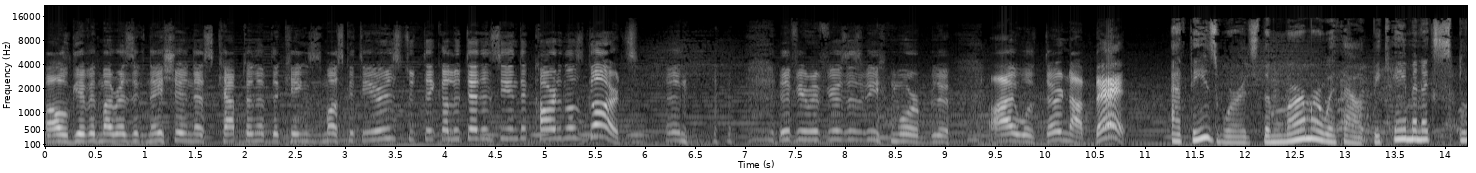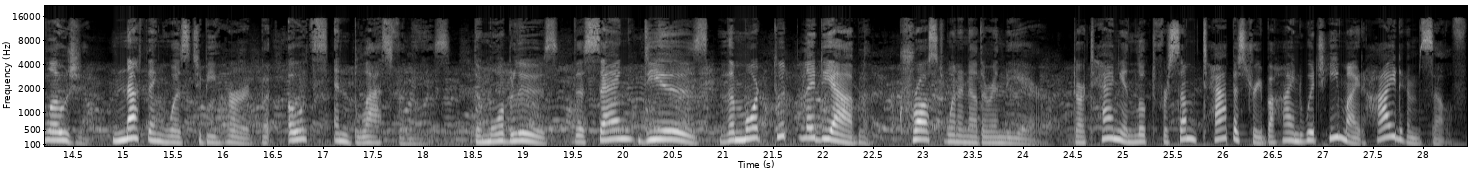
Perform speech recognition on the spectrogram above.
I'll give in my resignation as captain of the King's Musketeers to take a lieutenancy in the Cardinal's Guards. And if he refuses me, morbleu, I will turn abbé. At these words, the murmur without became an explosion. Nothing was to be heard but oaths and blasphemies. The morbleus, the sang dieus, the mort toutes les diables crossed one another in the air. D'Artagnan looked for some tapestry behind which he might hide himself,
